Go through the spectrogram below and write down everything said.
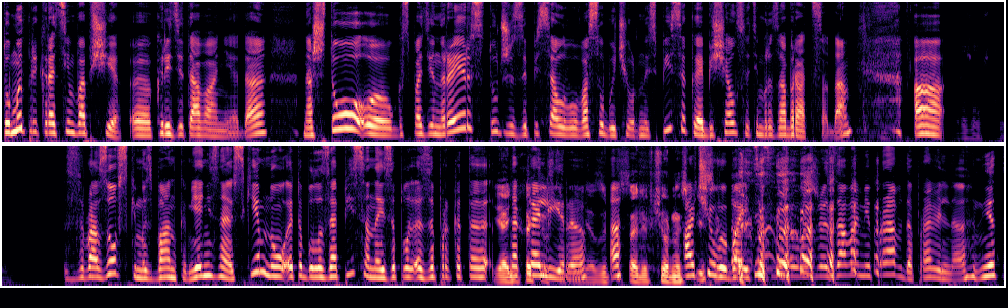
то мы прекратим вообще э, кредитование, да, на что э, господин Рейерс тут же записал его в особый черный список и обещал с этим разобраться, да. А, Бразовского. С Розовским и с банком. Я не знаю, с кем, но это было записано и запротоколировано. Я не хочу, меня записали а? в черный список. А что вы боитесь? За вами правда, правильно? Нет,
